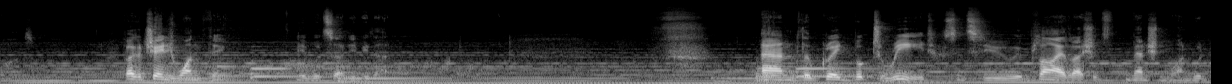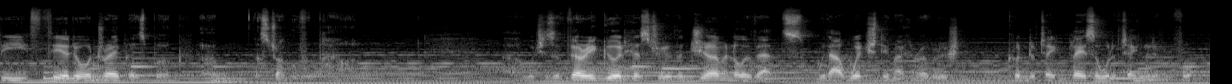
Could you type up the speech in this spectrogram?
was. If I could change one thing, it would certainly be that. And the great book to read, since you imply that I should mention one, would be Theodore Draper's book, The Struggle for Power, uh, which is a very good history of the germinal events without which the American Revolution couldn't have taken place or would have taken a different form.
